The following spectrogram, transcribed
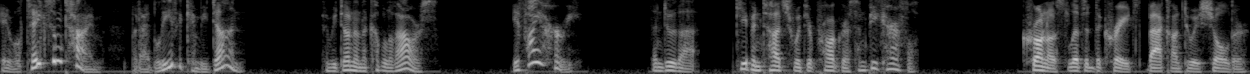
It will take some time, but I believe it can be done. It can be done in a couple of hours. If I hurry, then do that. Keep in touch with your progress and be careful. Cronus lifted the crates back onto his shoulder,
